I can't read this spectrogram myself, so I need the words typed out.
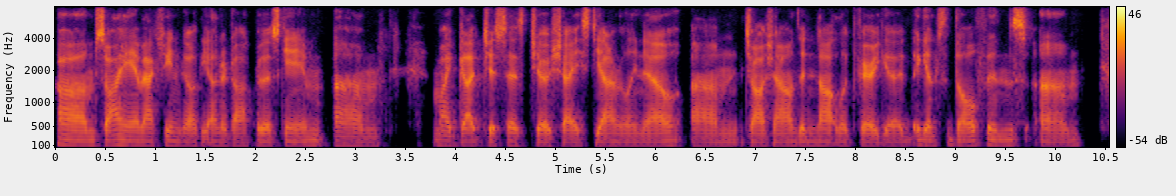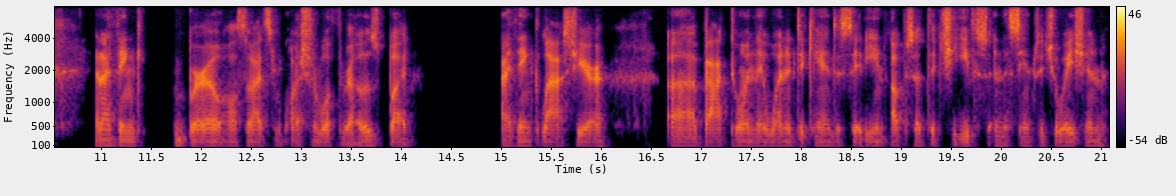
Um, so I am actually gonna go with the underdog for this game. Um, my gut just says Joe Shiesty. I don't really know. Um, Josh Allen did not look very good against the Dolphins. Um, and I think Burrow also had some questionable throws, but I think last year, uh, back to when they went into Kansas City and upset the Chiefs in the same situation.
